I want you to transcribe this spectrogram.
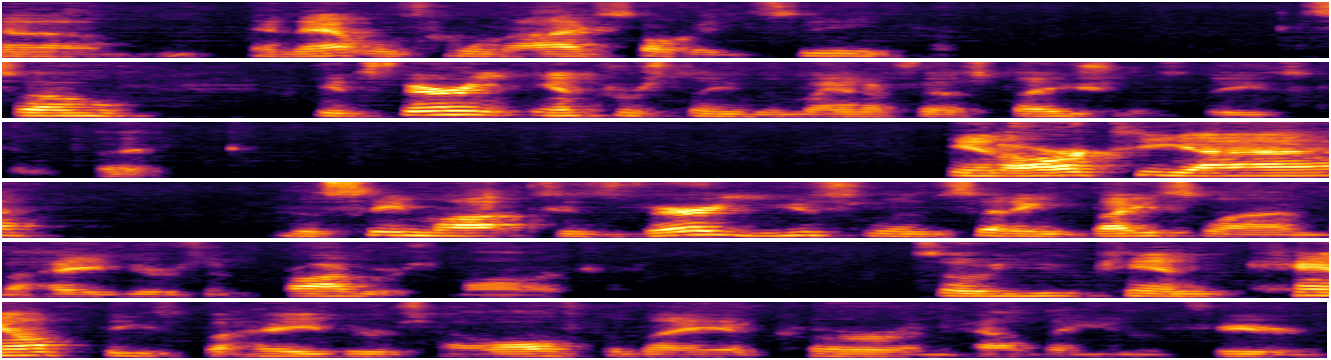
Um, and that was when I started seeing her. So it's very interesting the manifestations these can take. In RTI, the CMOCS is very useful in setting baseline behaviors and progress monitoring. So you can count these behaviors, how often they occur and how they interfere.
